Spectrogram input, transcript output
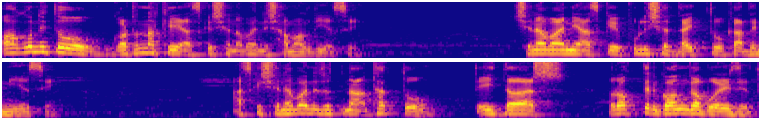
অগণিত ঘটনাকে আজকে সেনাবাহিনী সামাল দিয়েছে। সেনাবাহিনী আজকে পুলিশের দায়িত্ব কাঁধে নিয়েছে। আজকে সেনাবাহিনী যদি না থাকতো, এই দাস রক্তের গঙ্গা বয়ে যেত।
